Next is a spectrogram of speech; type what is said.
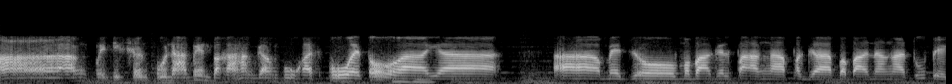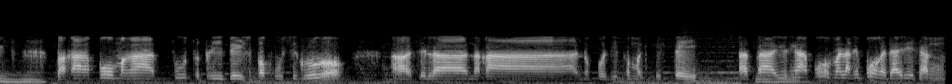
Ah, ang prediction po namin baka hanggang bukas po ito ay ah, ah, medyo mabagal pa ang ah, pagbaba ng ah, tubig. Baka po mga 2 to 3 days pa po siguro ah, sila naka ano po dito mag-stay. At ah, yun nga po malaki po dahil isang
